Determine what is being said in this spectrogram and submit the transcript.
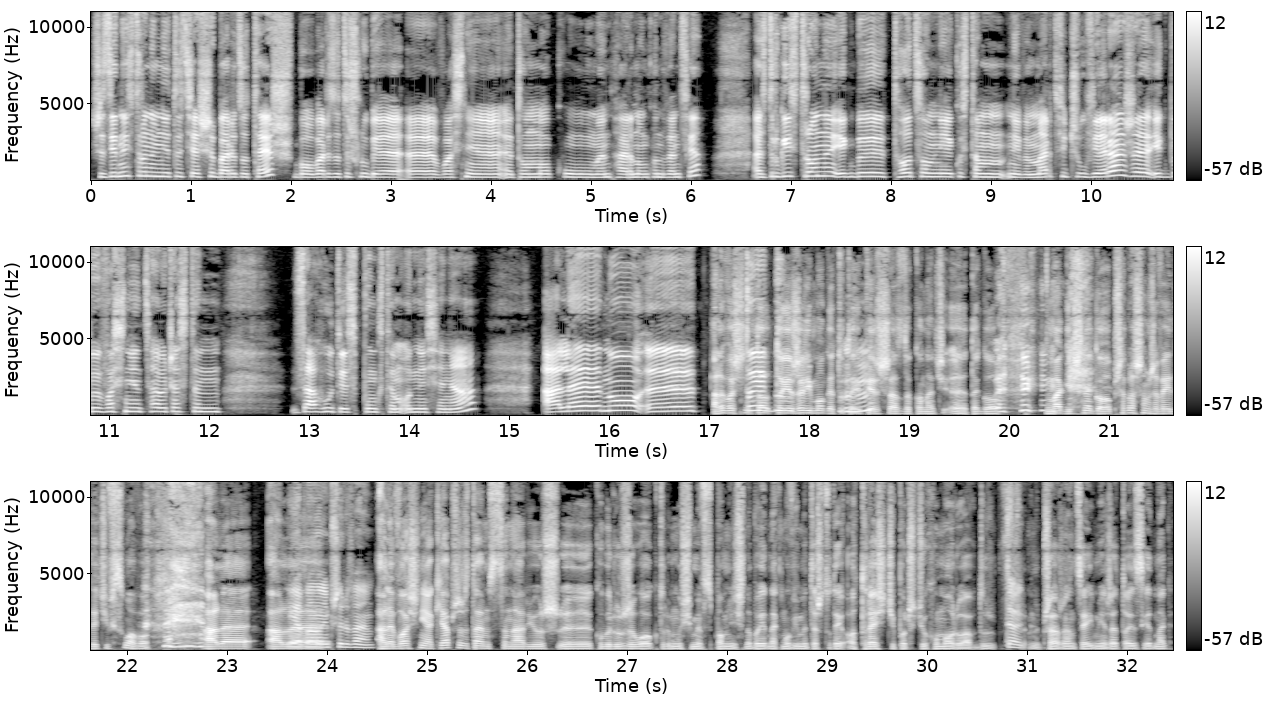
że z jednej strony mnie to cieszy bardzo też, bo bardzo też lubię e, właśnie tą dokumentarną konwencję, a z drugiej strony jakby to, co mnie jakoś tam, nie wiem, martwi czy uwiera, że jakby właśnie cały czas ten zachód jest punktem odniesienia, ale no... E, ale właśnie to, to, to, jeżeli mogę tutaj mm -hmm. pierwszy raz dokonać e, tego magicznego, przepraszam, że wejdę ci w słowo, ale... ale ja panu nie przerwałem. Ale właśnie jak ja przeczytałem scenariusz y, Kuby Różyło, o którym musimy wspomnieć, no bo jednak mówimy też tutaj o treści, poczuciu humoru, a w, tak. w przeważającej mierze to jest jednak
